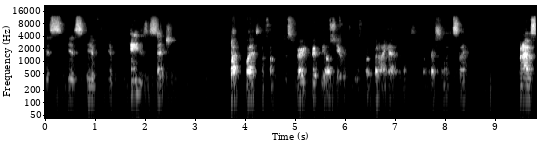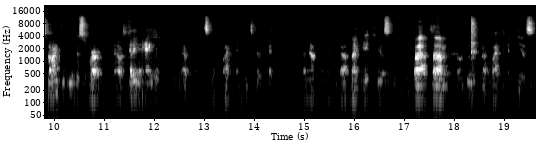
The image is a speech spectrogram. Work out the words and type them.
This is if, if pain is essential, what, what is the hum? Just very quickly, I'll share with you what I had a personal insight. When I was starting to do this work, and I was getting a hang of it, it's been five, 10 years to get. I'm now doing it for about 98 years. But um, I was doing it for about five, 10 years.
